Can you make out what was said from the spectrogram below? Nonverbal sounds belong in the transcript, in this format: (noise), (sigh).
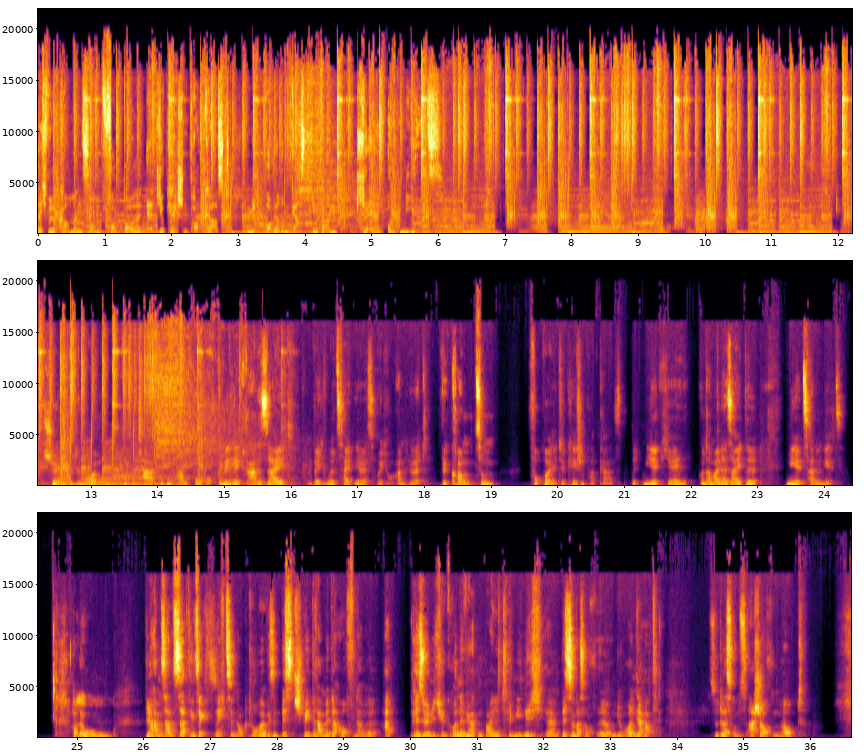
Herzlich willkommen zum Football Education Podcast mit euren Gastgebern Kjell und Nils. Schönen guten Morgen, guten Tag, guten Abend, wo auch immer ihr gerade seid und welche Uhrzeit ihr es euch auch anhört. Willkommen zum Football Education Podcast mit mir, Kjell, und an meiner Seite Nils. Hallo Nils. Hallo. Wir haben Samstag, den 16. Oktober. Wir sind ein bisschen spät dran mit der Aufnahme. Hat persönliche Gründe. Wir hatten beide terminlich äh, ein bisschen was auf, äh, um die Ohren gehabt, sodass uns Asche auf dem Haupt,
